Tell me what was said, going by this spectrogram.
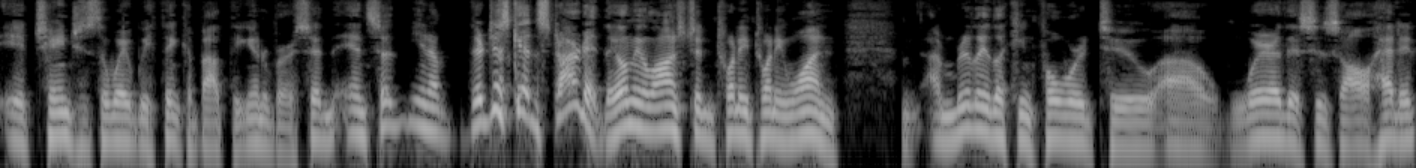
it changes the way we think about the universe. And, and so, you know, they're just getting started. They only launched in 2021. I'm really looking forward to uh, where this is all headed.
